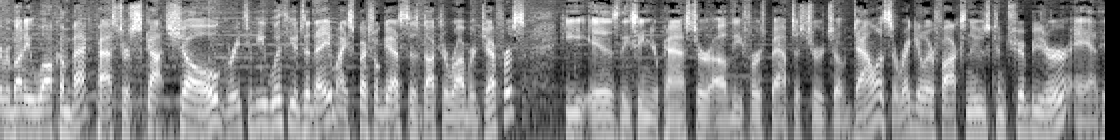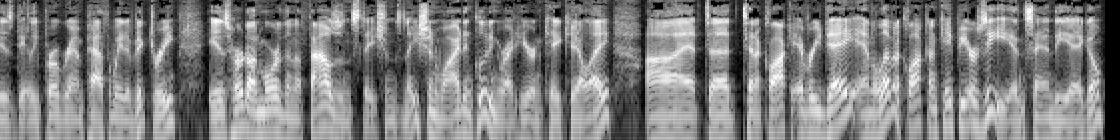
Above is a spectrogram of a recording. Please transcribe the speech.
everybody. Welcome back. Pastor Scott Show. Great to be with you today. My special guest is Dr. Robert Jeffress. He is the senior pastor of the First Baptist Church of Dallas, a regular Fox News contributor, and his daily program, Pathway to Victory, is heard on more than a thousand stations nationwide, including right here in KKLA uh, at uh, 10 o'clock every day and 11 o'clock on KPRZ in San Diego.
